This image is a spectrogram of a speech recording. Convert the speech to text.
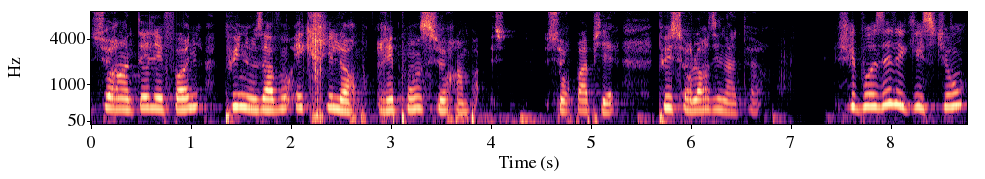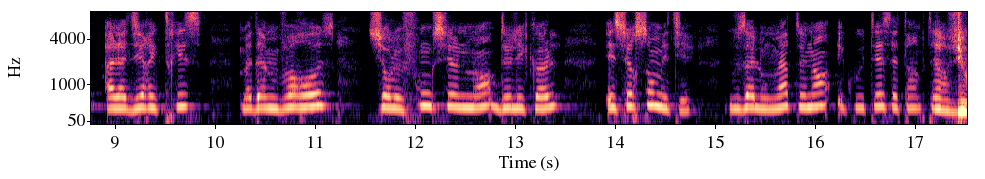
sur un téléphone, puis nous avons écrit leurs réponses sur, un, sur papier, puis sur l'ordinateur. J'ai posé des questions à la directrice, Madame Vorose, sur le fonctionnement de l'école et sur son métier. Nous allons maintenant écouter cette interview.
